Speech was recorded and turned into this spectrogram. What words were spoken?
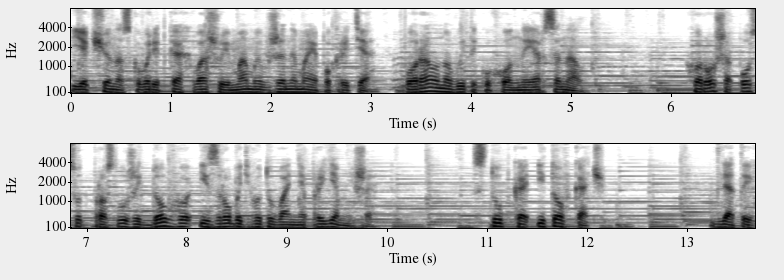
Якщо на сковорідках вашої мами вже немає покриття, пора оновити кухонний арсенал. Хороша посуд прослужить довго і зробить готування приємніше. Ступка і товкач. Для тих,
